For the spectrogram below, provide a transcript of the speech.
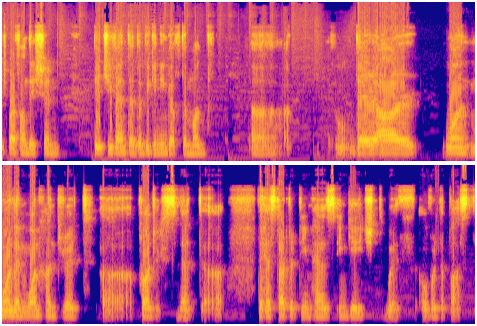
HBAR Foundation pitch event at the beginning of the month. Uh, there are one more than 100 uh, projects that uh, the Headstarter team has engaged with over the past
